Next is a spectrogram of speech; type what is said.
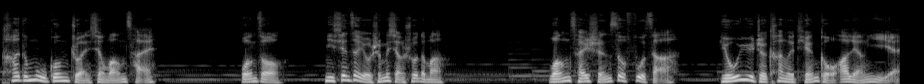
他的目光转向王才，王总，你现在有什么想说的吗？王才神色复杂，犹豫着看了舔狗阿良一眼，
